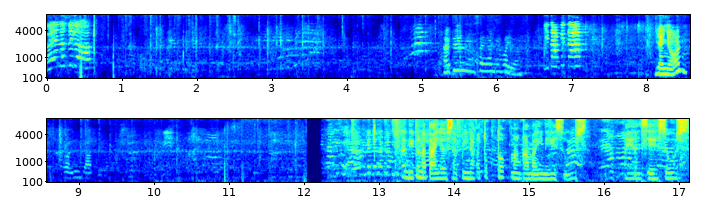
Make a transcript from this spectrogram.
Ayun na sila oh! Ito yung sa yan, di ba yun? Kita, kita! Yan yon. Andito na tayo sa pinakatuktok ng kamay ni Jesus. Ayan si Jesus.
